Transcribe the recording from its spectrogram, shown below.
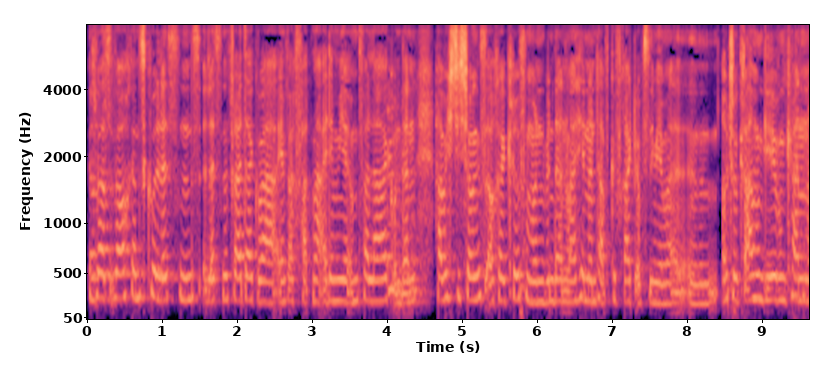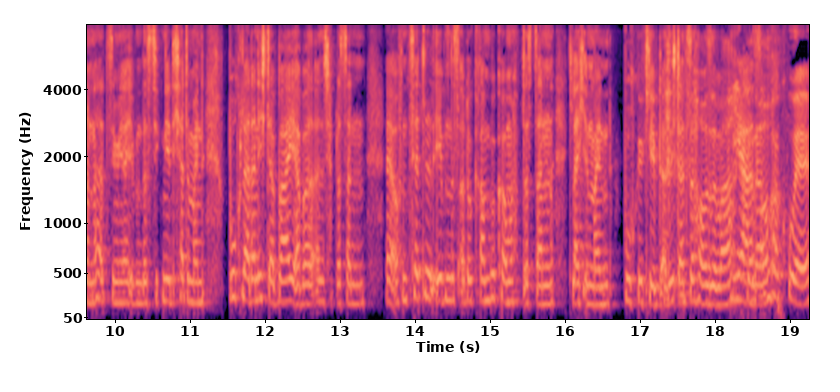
Das war, war auch ganz cool. Letztens, letzten Freitag war einfach Fatma Aydemir im Verlag mhm. und dann habe ich die Chance auch ergriffen und bin dann mal hin und habe gefragt, ob sie mir mal ein Autogramm geben kann und dann hat sie mir eben das signiert. Ich hatte mein Buch leider nicht dabei, aber also ich habe das dann äh, auf dem Zettel eben das Autogramm bekommen und habe das dann gleich in mein Buch geklebt, als ich dann zu Hause war. Ja, genau. super cool.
